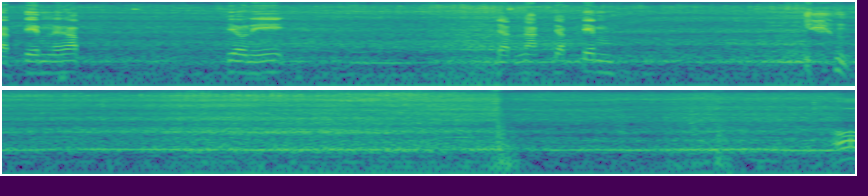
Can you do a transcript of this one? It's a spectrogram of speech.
จัดเต็มเลยครับ เที่ยวนี้ จัดหนักจัดเต็ม โอ้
